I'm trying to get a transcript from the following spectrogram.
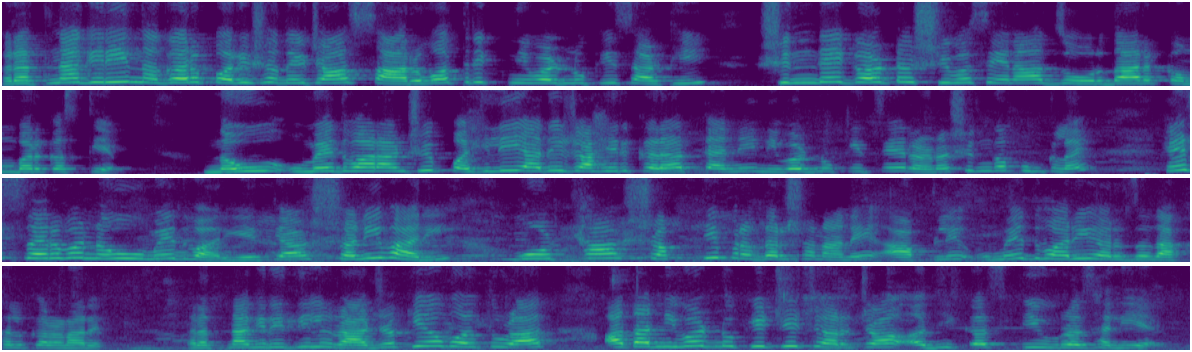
रत्नागिरी नगर परिषदेच्या सार्वत्रिक निवडणुकीसाठी शिंदे गट शिवसेना जोरदार कंबर कसतीये नऊ उमेदवारांची पहिली यादी जाहीर करत त्यांनी निवडणुकीचे रणशिंग फुंकलंय. हे सर्व नऊ उमेदवार येत्या शनिवारी मोठ्या शक्ती प्रदर्शनाने आपले उमेदवारी अर्ज दाखल करणार आहेत. रत्नागिरीतील राजकीय वर्तुळात आता निवडणुकीची चर्चा अधिकच तीव्र झाली आहे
